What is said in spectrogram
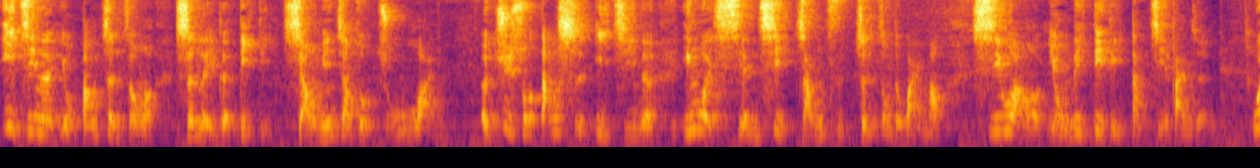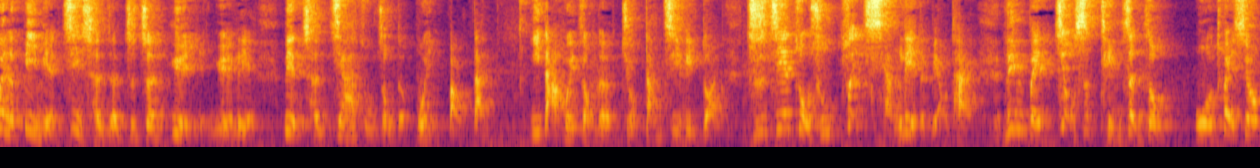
义姬呢有帮正宗哦生了一个弟弟，小名叫做竹丸。而据说当时义姬呢，因为嫌弃长子正宗的外貌，希望哦拥立弟弟当接班人。为了避免继承人之争越演越烈，变成家族中的未爆弹，伊达辉宗呢就当机立断，直接做出最强烈的表态：林北就是挺正宗，我退休，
